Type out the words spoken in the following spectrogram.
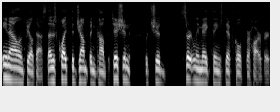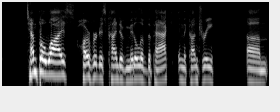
in Allen Fieldhouse. That is quite the jump in competition, which should certainly make things difficult for Harvard. Tempo wise, Harvard is kind of middle of the pack in the country. Um,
